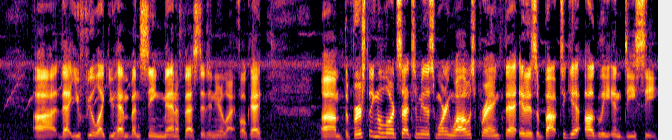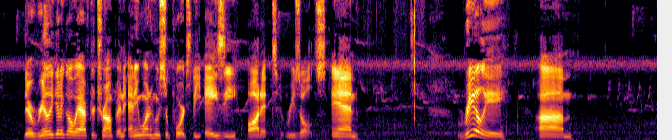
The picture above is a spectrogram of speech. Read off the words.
uh, that you feel like you haven't been seeing manifested in your life, okay? Um, the first thing the Lord said to me this morning while I was praying that it is about to get ugly in DC. They're really going to go after Trump and anyone who supports the AZ audit results. And really, um,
